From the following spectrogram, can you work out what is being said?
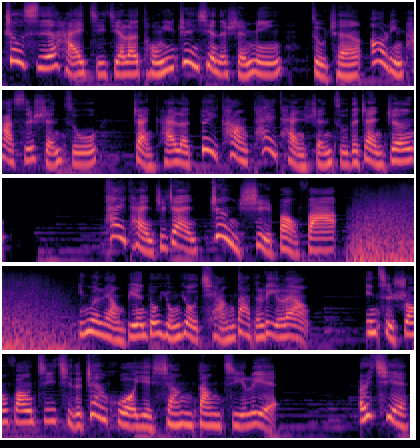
宙斯还集结了同一阵线的神明，组成奥林帕斯神族，展开了对抗泰坦神族的战争。泰坦之战正式爆发。因为两边都拥有强大的力量，因此双方激起的战火也相当激烈。而且，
